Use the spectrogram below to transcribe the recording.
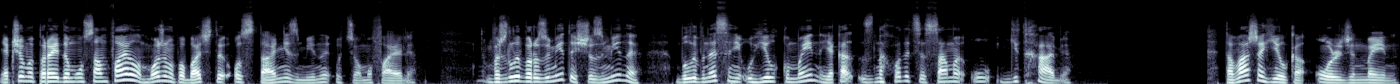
Якщо ми перейдемо у сам файл, можемо побачити останні зміни у цьому файлі. Важливо розуміти, що зміни були внесені у гілку main, яка знаходиться саме у GitHub. Та ваша гілка Origin Main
